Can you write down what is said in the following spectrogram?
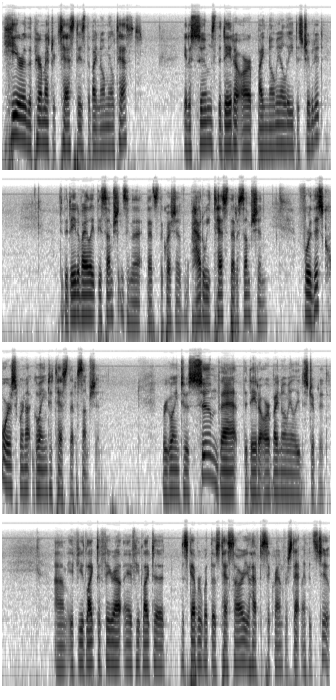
here, the parametric test is the binomial test. It assumes the data are binomially distributed. Do the data violate the assumptions? And that, that's the question of how do we test that assumption? For this course, we're not going to test that assumption. We're going to assume that the data are binomially distributed. Um, if you'd like to figure out, if you'd like to discover what those tests are, you'll have to stick around for stat methods too.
